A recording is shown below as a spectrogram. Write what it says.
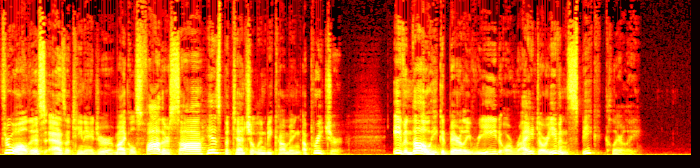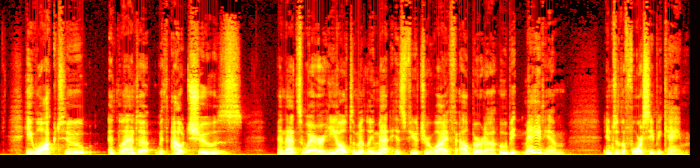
Through all this, as a teenager, Michael's father saw his potential in becoming a preacher, even though he could barely read or write or even speak clearly. He walked to Atlanta without shoes, and that's where he ultimately met his future wife, Alberta, who be- made him into the force he became.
